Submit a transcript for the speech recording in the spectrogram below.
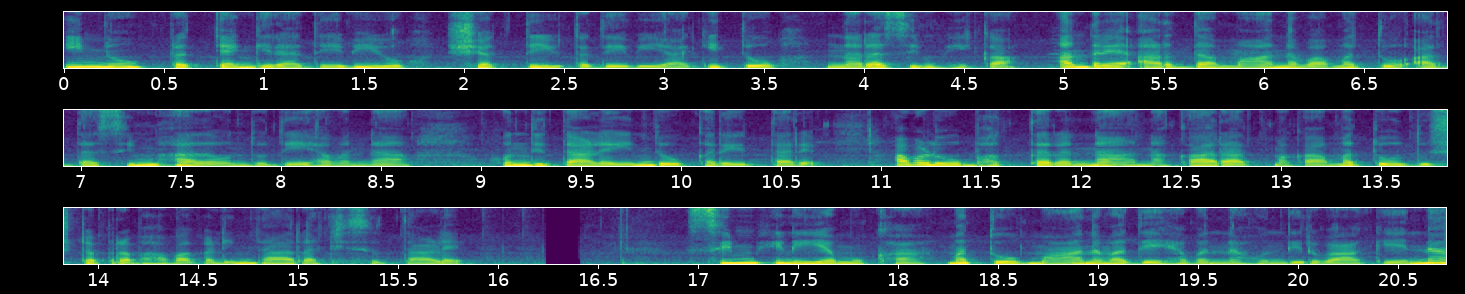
ಇನ್ನು ಪ್ರತ್ಯಂಗಿರ ದೇವಿಯು ಶಕ್ತಿಯುತ ದೇವಿಯಾಗಿದ್ದು ನರಸಿಂಹಿಕ, ಅಂದರೆ ಅರ್ಧ ಮಾನವ ಮತ್ತು ಅರ್ಧ ಸಿಂಹದ ಒಂದು ದೇಹವನ್ನು ಹೊಂದಿದ್ದಾಳೆ ಎಂದು ಕರೆಯುತ್ತಾರೆ. ಅವಳು ಭಕ್ತರನ್ನು ನಕಾರಾತ್ಮಕ ಮತ್ತು ದುಷ್ಟ ಪ್ರಭಾವಗಳಿಂದ ರಕ್ಷಿಸುತ್ತಾಳೆ. ಸಿಂಹಿಣಿಯ ಮುಖ ಮತ್ತು ಮಾನವ ದೇಹವನ್ನು ಹೊಂದಿರುವ ಆಕೆಯನ್ನು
